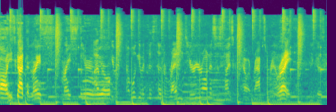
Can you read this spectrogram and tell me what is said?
Oh, he's got the nice, nice steering I will wheel. give it. I will give it this to the red interior on this is nice because how it wraps around. Right. It goes in.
